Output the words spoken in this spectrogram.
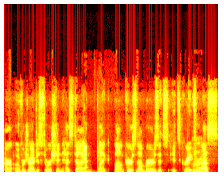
our overdrive distortion has done Yeah, yeah. like bonkers numbers. It's it's great for Mm. us,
